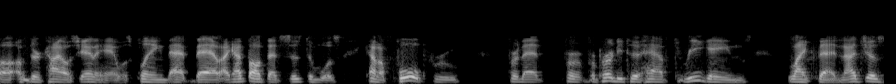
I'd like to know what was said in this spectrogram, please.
uh, under Kyle Shanahan was playing that bad. Like I thought that system was kind of foolproof for that for for Purdy to have three games like that, not just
